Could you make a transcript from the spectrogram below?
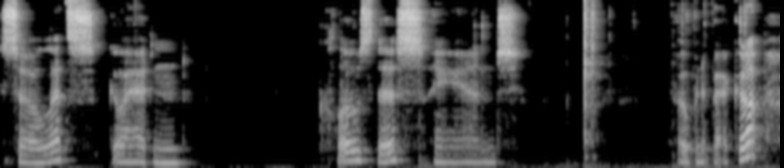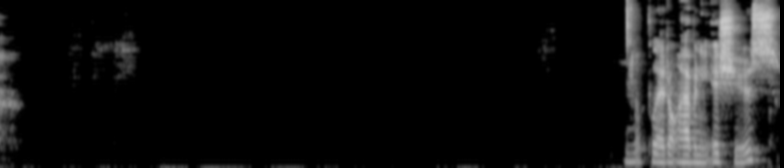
so let's go ahead and close this and open it back up. Hopefully I don't have any issues.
